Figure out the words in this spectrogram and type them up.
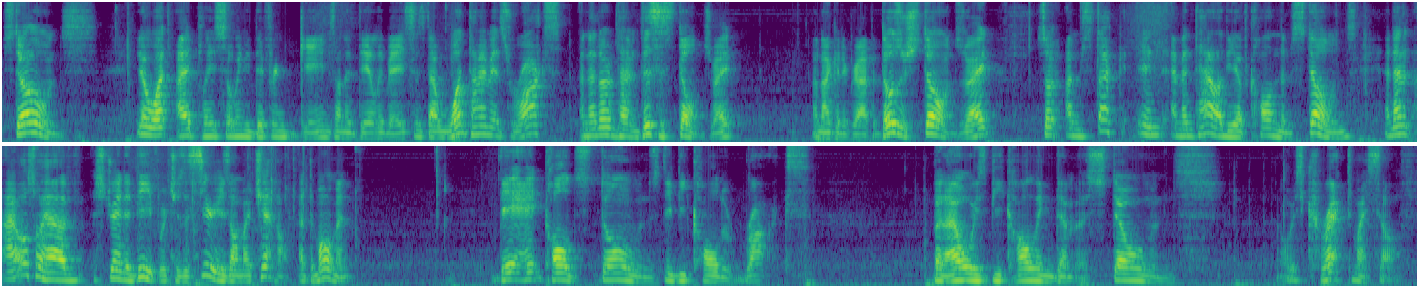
Stones. You know what? I play so many different games on a daily basis that one time it's rocks, another time this is stones, right? I'm not going to grab it. Those are stones, right? So I'm stuck in a mentality of calling them stones. And then I also have Stranded Deep, which is a series on my channel at the moment. They ain't called stones, they be called rocks. But I always be calling them stones. I always correct myself.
